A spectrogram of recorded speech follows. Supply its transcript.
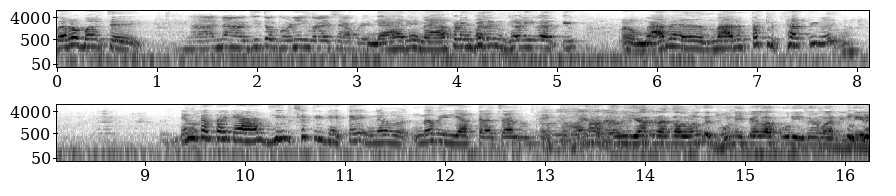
બરોબર છે. ના ના હજી તો ઘણી વાર છે આપણે. ના રે ના આપણે ભલે ને ઘણી વાર કઈ પણ મારે મારે તકલીફ થતી હોય ને એમ થતા કે આ જીવ છૂટી જાય તો નવી યાત્રા ચાલુ થાય. નવી યાત્રા ચાલુ કે જૂની પેલા પૂરી કરવાની.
